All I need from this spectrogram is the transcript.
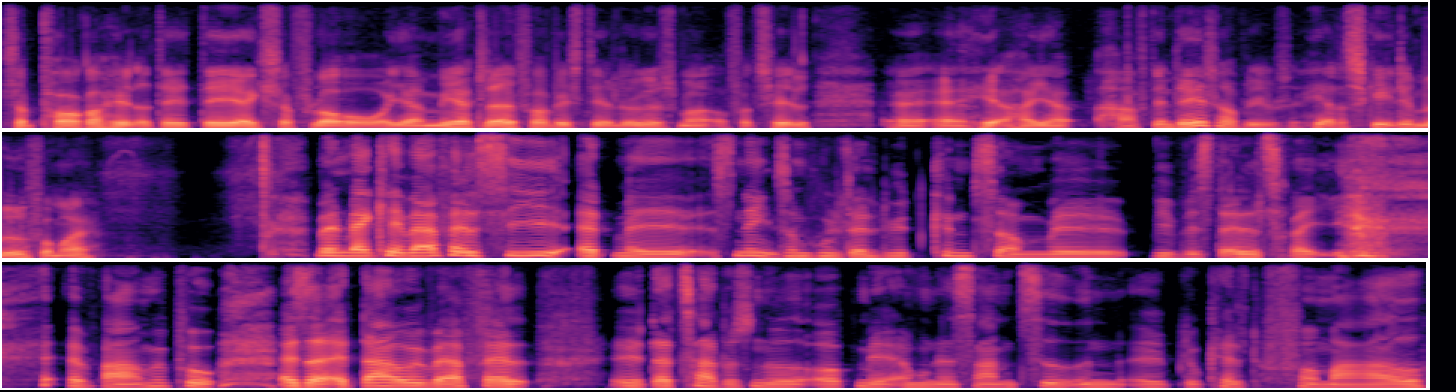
så pokker heller det. Det er jeg ikke så flov over. Jeg er mere glad for, hvis det har lykkedes mig at fortælle, øh, at her har jeg haft en læseoplevelse. Her er der sket et møde for mig. Men man kan i hvert fald sige, at med sådan en som Hulda Lytken, som øh, vi vist alle tre er varme på, altså at der er jo i hvert fald, øh, der tager du sådan noget op med, at hun er samtiden øh, blev kaldt for meget,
